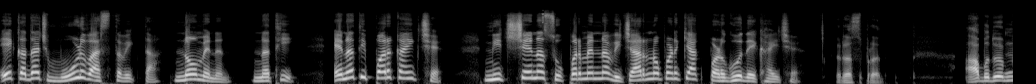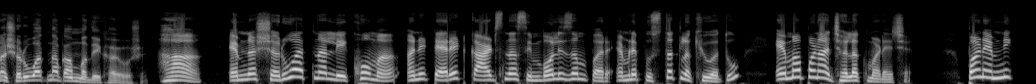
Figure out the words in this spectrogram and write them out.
એ કદાચ મૂળ વાસ્તવિકતા નોમેનન નથી. એનાથી પર કંઈક છે. નિશ્ચયના સુપરમેનના વિચારનો પણ ક્યાંક પડઘો દેખાય છે. રસપ્રદ. આ બધું એમના શરૂઆતના કામમાં દેખાયો છે હા એમના શરૂઆતના લેખોમાં અને ટેરેટ કાર્ડ્સના સિમ્બોલિઝમ પર એમણે પુસ્તક લખ્યું હતું એમાં પણ આ ઝલક મળે છે. પણ એમની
